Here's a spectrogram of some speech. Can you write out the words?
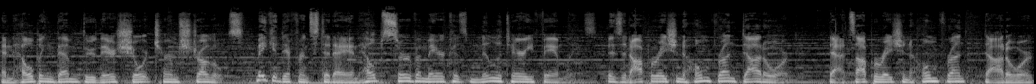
and helping them through their short term struggles. Make a difference today and help serve America's military families. Visit OperationHomefront.org. That's OperationHomefront.org.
